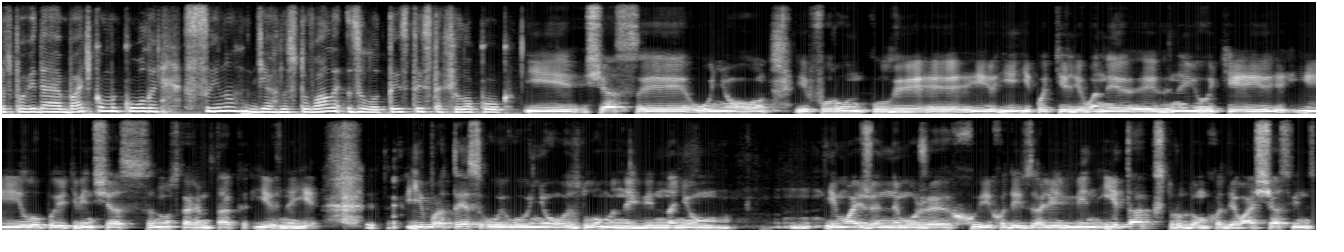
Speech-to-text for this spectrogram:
розповідає батько Миколи, сину діагностували золотистий стафілокок. І зараз у нього і фурункули, е, і, і, і по тілі вони е, гниють і, і лопають. Він зараз, ну скажімо так, і гниє. І протез у, у нього зломаний, він на ньому. І майже не може хо- ходити взагалі. Він і так з трудом ходив, а зараз він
